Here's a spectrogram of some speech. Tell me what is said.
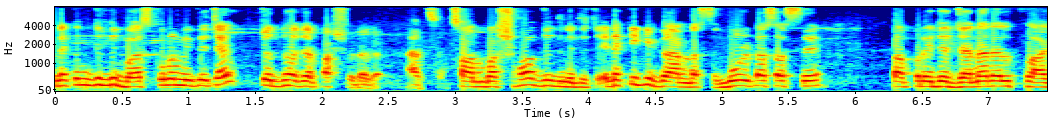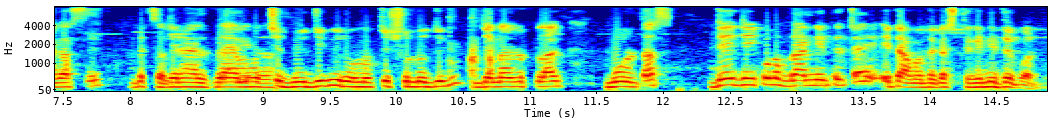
এটা কিন্তু যদি বয়স কোনো নিতে চায় চোদ্দ হাজার পাঁচশো টাকা। আচ্ছা। সাউন্ড বার সহ যদি নিতে চায়। এটা কি কি ব্র্যান্ড আছে? গোল্টাস আছে তারপরে যে জেনারেল ফ্ল্যাগ আছে flag র্যাম হচ্ছে দুই জিবি রুম হচ্ছে ষোলো জিবি জেনারেল ফ্ল্যাগ গোল্টাস যে যে কোনো ব্র্যান্ড নিতে চায় এটা আমাদের কাছ থেকে নিতে পারবে।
